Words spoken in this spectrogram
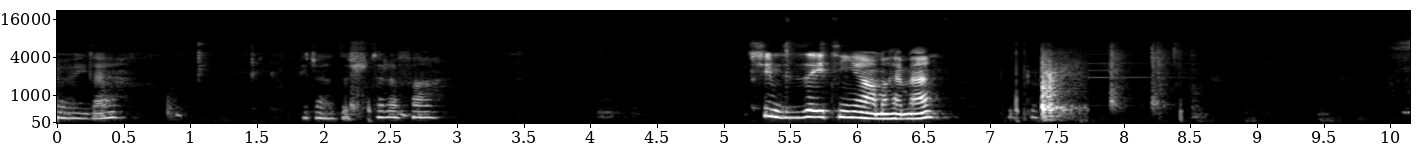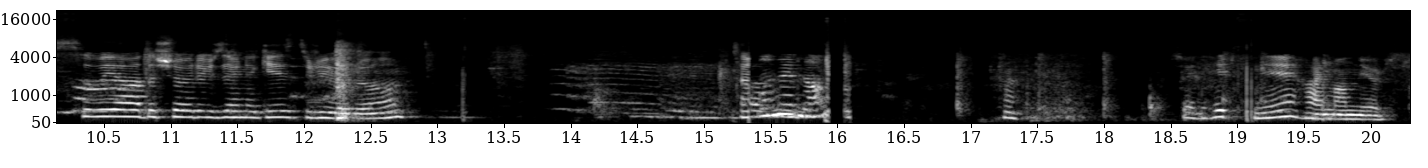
Şöyle. Biraz da şu tarafa. Şimdi zeytinyağımı hemen. Sıvı yağı da şöyle üzerine gezdiriyorum. Tamam. Şöyle hepsini harmanlıyoruz.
